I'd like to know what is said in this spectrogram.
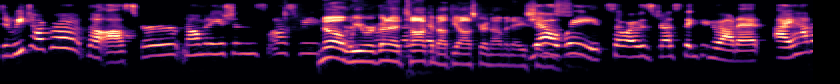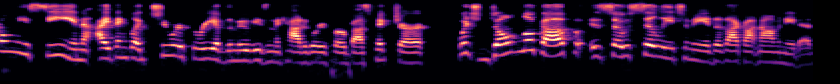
did we talk about the oscar nominations last week No, we were going to talk about the Oscar nominations. Yeah, wait. So I was just thinking about it. I had only seen, I think, like two or three of the movies in the category for Best Picture, which don't look up is so silly to me that that got nominated.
